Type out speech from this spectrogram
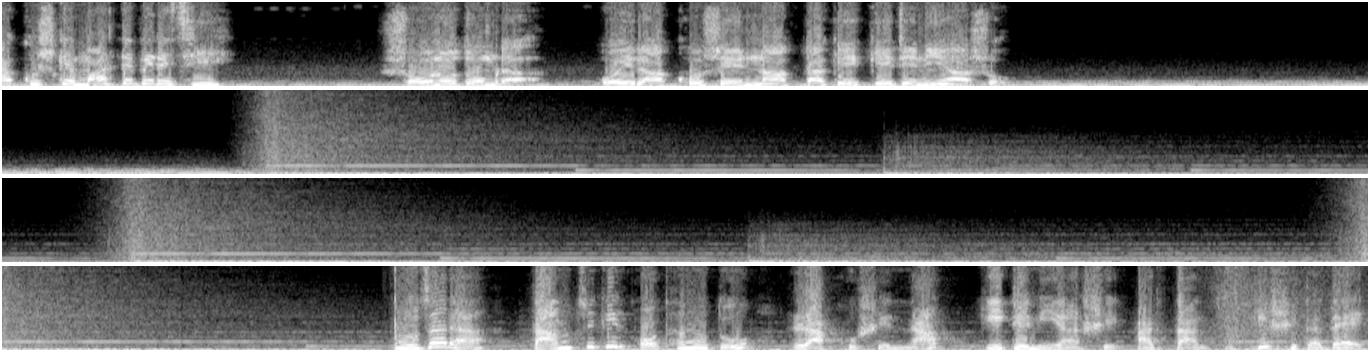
রাক্ষসকে মারতে পেরেছি। শোনো তোমরা ওই রাক্ষসের নাকটাকে কেটে নিয়ে আসো। প্রজারা তান্ত্রিকের কথা মতো রাক্ষসের নাক কেটে নিয়ে আসে আর তান্ত্রিককে সেটা দেয়।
